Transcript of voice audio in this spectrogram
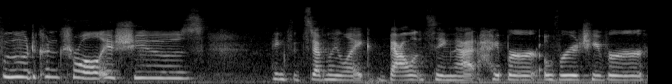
food control issues. I think it's definitely like balancing that hyper overachiever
